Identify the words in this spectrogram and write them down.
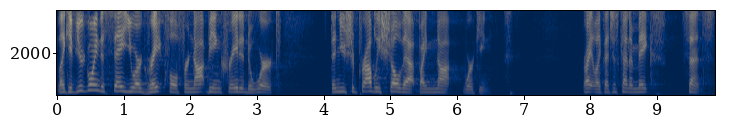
Like, if you're going to say you are grateful for not being created to work, then you should probably show that by not working. right? Like, that just kind of makes sense.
